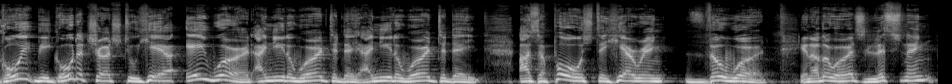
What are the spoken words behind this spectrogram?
Go, we go to church to hear a word. I need a word today. I need a word today, as opposed to hearing the word. In other words, listening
